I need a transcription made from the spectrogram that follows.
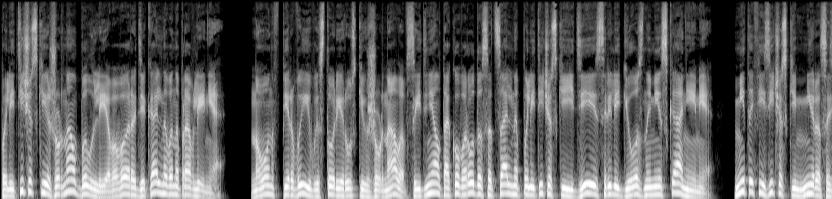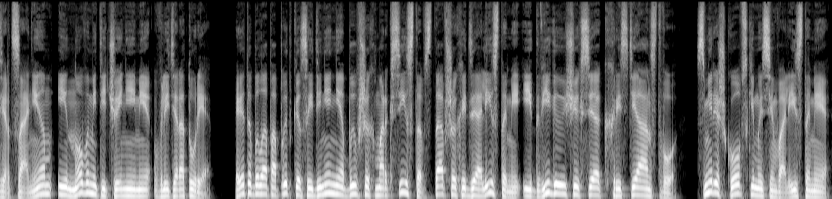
Политический журнал был левого радикального направления, но он впервые в истории русских журналов соединял такого рода социально-политические идеи с религиозными исканиями, метафизическим миросозерцанием и новыми течениями в литературе. Это была попытка соединения бывших марксистов, ставших идеалистами и двигающихся к христианству, с Мережковским и символистами,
